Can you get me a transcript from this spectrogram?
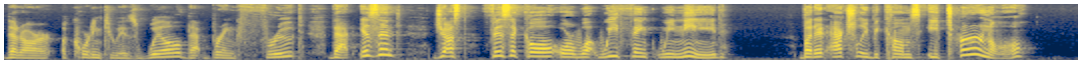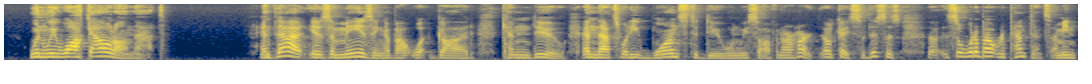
that are according to his will that bring fruit that isn't just physical or what we think we need but it actually becomes eternal when we walk out on that. And that is amazing about what God can do. And that's what he wants to do when we soften our heart. Okay, so this is, uh, so what about repentance? I mean,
